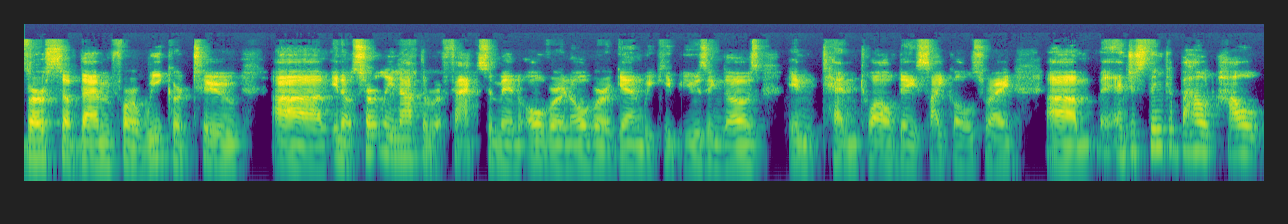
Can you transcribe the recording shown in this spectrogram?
bursts of them for a week or two. Uh, you know, certainly not the rifaximin over and over again. We keep using those in 10, 12 day cycles, right? Um, and just think about how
